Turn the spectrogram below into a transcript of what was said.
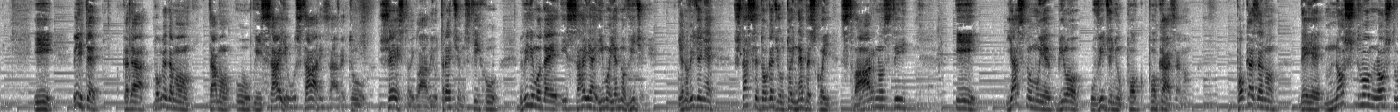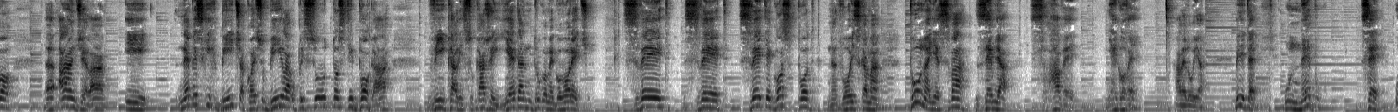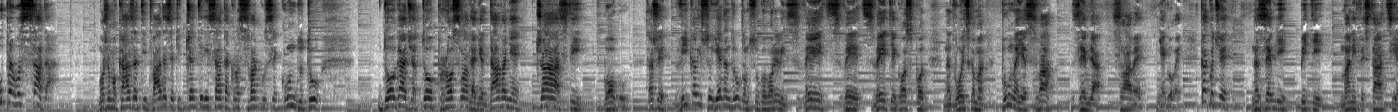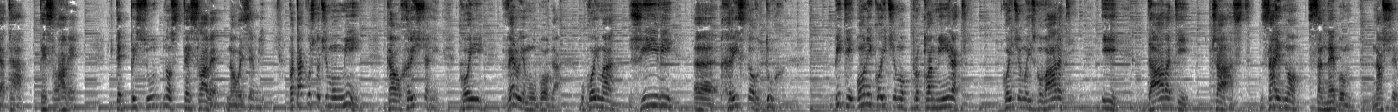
I vidite, kada pogledamo tamo u Isaju, u Stari Zavet, u šestoj glavi, u trećem stihu, mi vidimo da je Isaja imao jedno viđenje. Jedno viđenje šta se događa u toj nebeskoj stvarnosti i jasno mu je bilo u viđenju pokazano. Pokazano da je mnoštvo, mnoštvo e, anđela i nebeskih bića koje su bila u prisutnosti Boga, vikali su, kaže, jedan drugome govoreći, svet, svet, svet je gospod nad vojskama, puna je sva zemlja slave njegove. Aleluja. Vidite, u nebu se upravo sada možemo kazati 24 sata kroz svaku sekundu tu događa to proslavljanje, davanje časti Bogu. Kaže, vikali su jedan drugom, su govorili svet, svet, svet je gospod nad vojskama, puna je sva zemlja slave njegove. Kako će na zemlji biti manifestacija ta, te slave? te prisutnost te slave na ovoj zemlji. Pa tako što ćemo mi, kao hrišćani, koji verujemo u Boga, u kojima živi e, Hristov duh, biti oni koji ćemo proklamirati, koji ćemo izgovarati i davati čast zajedno sa nebom našem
